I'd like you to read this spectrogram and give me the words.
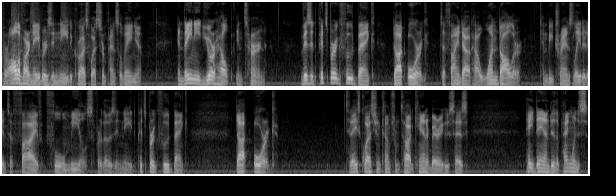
for all of our neighbors in need across Western Pennsylvania. And they need your help in turn. Visit PittsburghFoodBank.org to find out how $1 can be translated into five full meals for those in need. PittsburghFoodBank.org. Today's question comes from Todd Canterbury, who says, Hey, Dan, do the Penguins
